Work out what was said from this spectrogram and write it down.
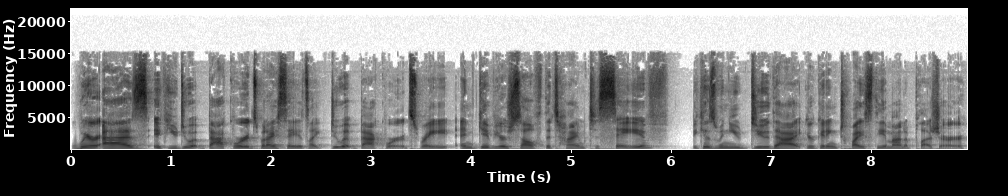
Whereas if you do it backwards, what I say is like do it backwards, right? And give yourself the time to save because when you do that, you're getting twice the amount of pleasure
